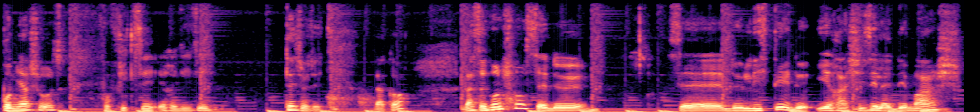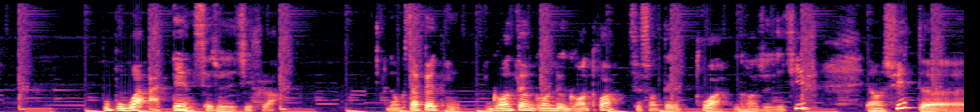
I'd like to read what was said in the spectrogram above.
Première chose, il faut fixer et rédiger tes objectifs. D'accord? La seconde chose, c'est de, c'est de lister et de hiérarchiser les démarches pour pouvoir atteindre ces objectifs-là. Donc ça peut être grand 1, grand 2, grand 3. Ce sont tes trois grands objectifs. Et ensuite, euh,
